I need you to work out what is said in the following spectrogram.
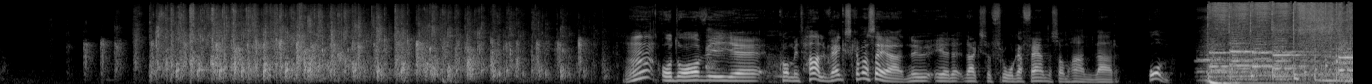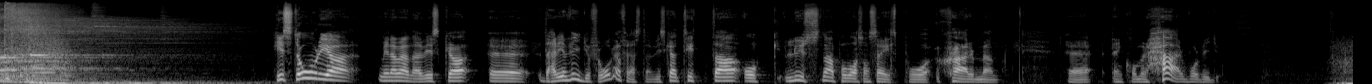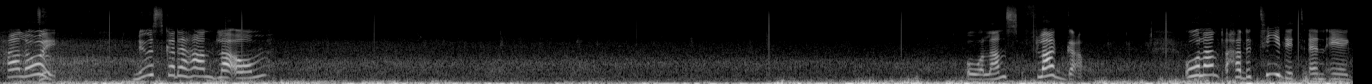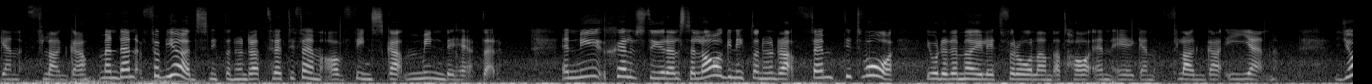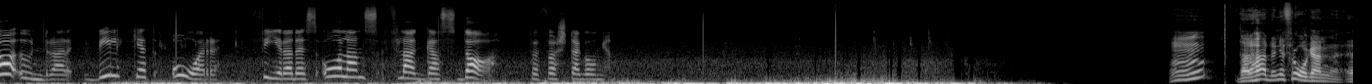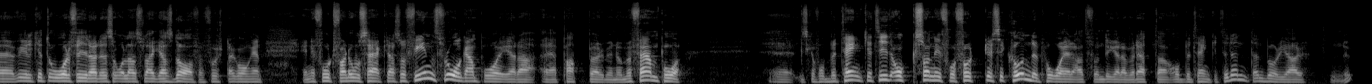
Mm, och då har vi eh, kommit halvvägs kan man säga. Nu är det dags för fråga fem som handlar om historia, mina vänner. Vi ska, eh, det här är en videofråga förresten. Vi ska titta och lyssna på vad som sägs på skärmen. Eh, den kommer här, vår video. Halloj! Nu ska det handla om Ålands flagga. Åland hade tidigt en egen flagga, men den förbjöds 1935 av finska myndigheter. En ny självstyrelselag 1952 gjorde det möjligt för Åland att ha en egen flagga igen. Jag undrar, vilket år firades Ålands flaggas dag för första gången? Mm. Där hade ni frågan. Eh, vilket år firades Ålands flaggas dag för första gången? Är ni fortfarande osäkra så finns frågan på era eh, papper med nummer fem på. Eh, vi ska få betänketid också. Ni får 40 sekunder på er att fundera över detta och betänketiden den börjar nu.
